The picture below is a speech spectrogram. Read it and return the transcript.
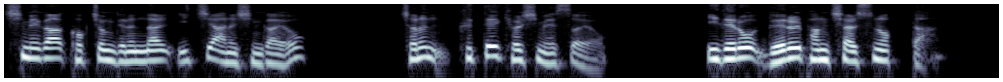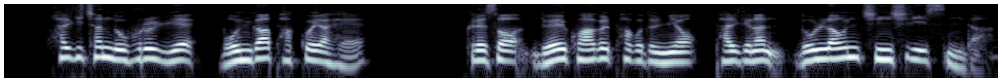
치매가 걱정되는 날 있지 않으신가요? 저는 그때 결심했어요. 이대로 뇌를 방치할 순 없다. 활기찬 노후를 위해 뭔가 바꿔야 해. 그래서 뇌과학을 파고들며 발견한 놀라운 진실이 있습니다.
